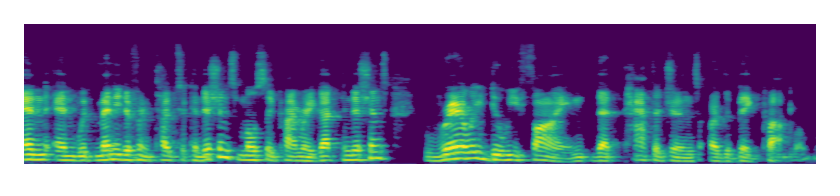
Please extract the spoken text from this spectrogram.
and and with many different types of conditions, mostly primary gut conditions. Rarely do we find that pathogens are the big problem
